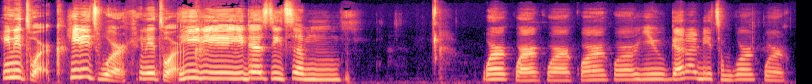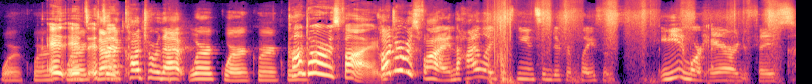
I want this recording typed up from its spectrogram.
He needs work. He needs work. He needs work. He, he does need some work, work, work, work, work. You gotta need some work, work, work, work. It- work. it's- it's gotta a- contour that work, work, work, work. Contour was fine. Contour was fine. The highlight just needed some different places. You needed more hair on your face.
